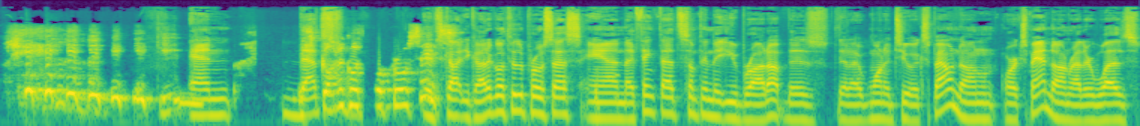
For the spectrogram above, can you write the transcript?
and that's got to go through a process. It's got you got to go through the process, and I think that's something that you brought up that is that I wanted to expound on or expand on rather was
